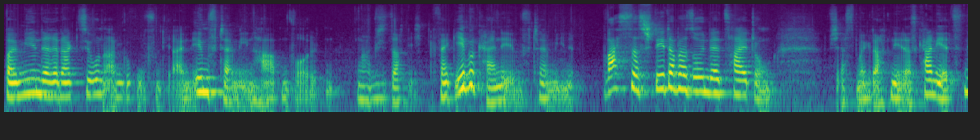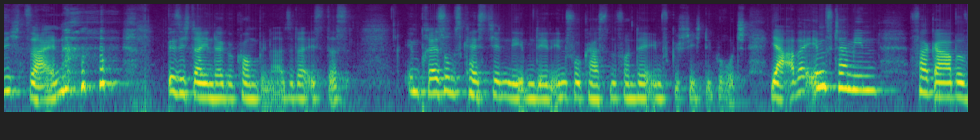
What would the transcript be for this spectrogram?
bei mir in der Redaktion angerufen, die einen Impftermin haben wollten. Dann habe ich gesagt, ich vergebe keine Impftermine. Was, das steht aber so in der Zeitung. Habe ich erst mal gedacht, nee, das kann jetzt nicht sein, bis ich dahinter gekommen bin. Also da ist das Impressumskästchen neben den Infokasten von der Impfgeschichte gerutscht. Ja, aber Impfterminvergabe,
